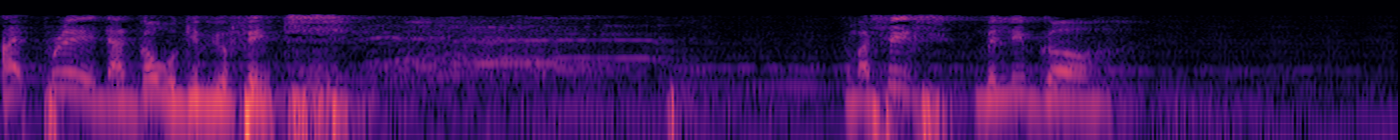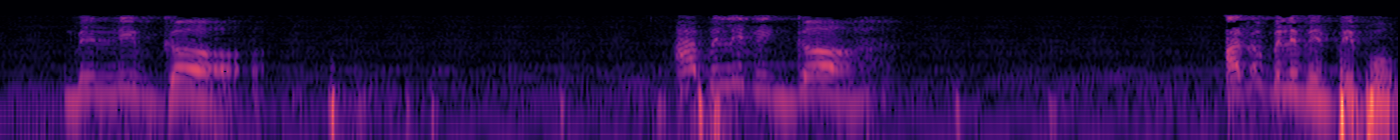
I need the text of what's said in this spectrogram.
I pray that God will give you faith. Number six, believe God. Believe God. I believe in God. I don't believe in people.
